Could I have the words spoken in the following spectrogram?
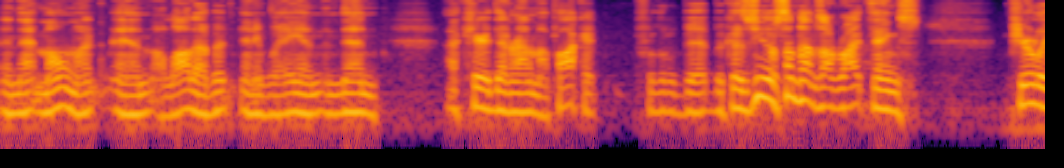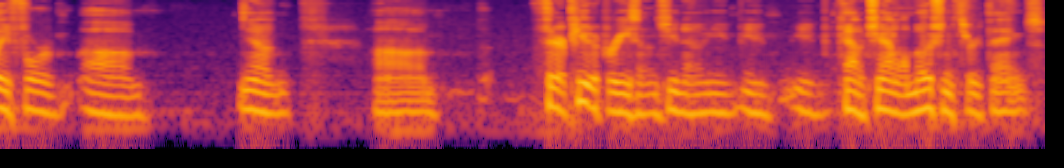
in that moment, and a lot of it anyway. And, and, then I carried that around in my pocket for a little bit because you know sometimes I write things purely for um, you know um, therapeutic reasons. You know, you you, you kind of channel emotion through things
